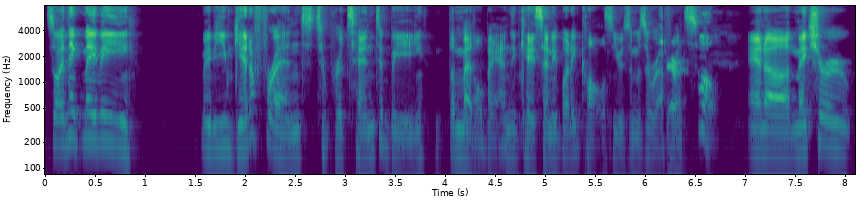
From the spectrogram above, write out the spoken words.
so I think maybe maybe you get a friend to pretend to be the metal band in case anybody calls. Use them as a reference, Oh, and uh, make sure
